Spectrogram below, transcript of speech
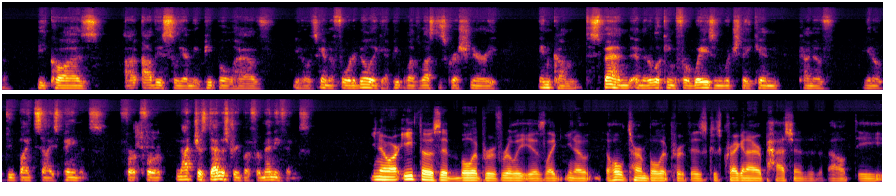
Okay. because uh, obviously, I mean, people have, you know, it's again affordability gap. People have less discretionary income to spend, and they're looking for ways in which they can kind of, you know, do bite sized payments for, for not just dentistry, but for many things. you know, our ethos at Bulletproof really is like, you know, the whole term bulletproof is because Craig and I are passionate about the,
